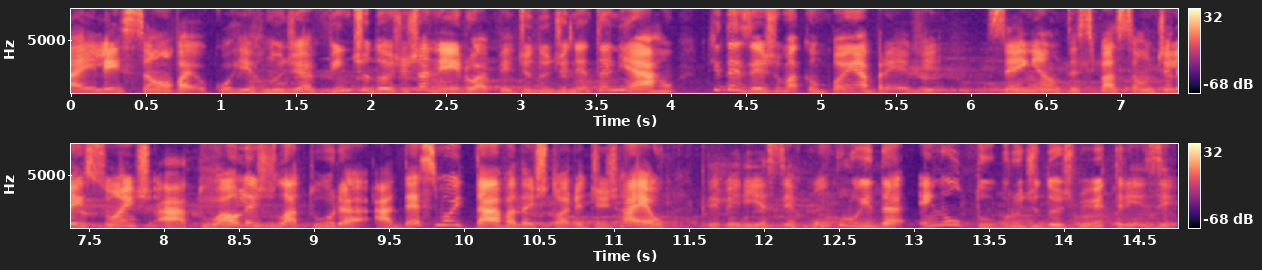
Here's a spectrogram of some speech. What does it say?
A eleição vai ocorrer no dia 22 de janeiro, a pedido de Netanyahu, que deseja uma campanha breve. Sem antecipação de eleições, a atual legislatura, a 18ª da história de Israel, deveria ser concluída em outubro de 2013.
